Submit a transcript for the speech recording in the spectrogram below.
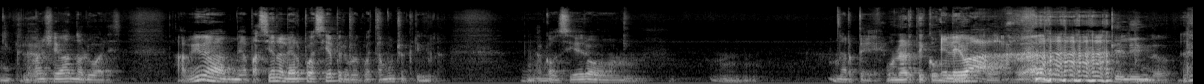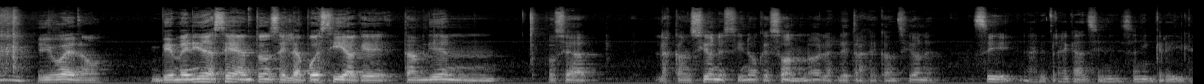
que nos claro. van llevando a lugares. A mí me, me apasiona leer poesía, pero me cuesta mucho escribirla. La considero un, arte Un arte complejo. elevada. Ah, Qué lindo. Y bueno, bienvenida sea entonces la poesía que también, o sea, las canciones, sino que son, ¿no? Las letras de canciones. Sí, las letras de canciones son increíbles.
